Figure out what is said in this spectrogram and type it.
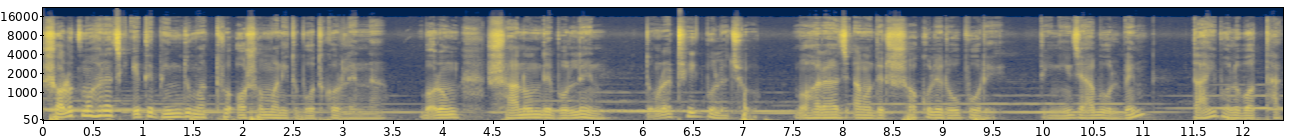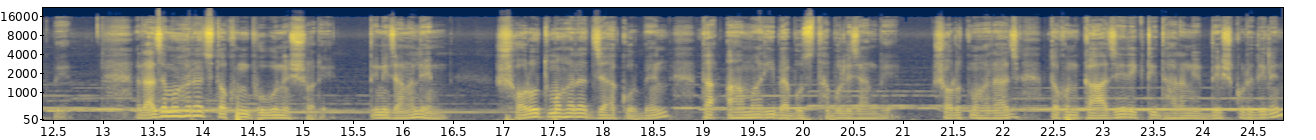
শরৎ মহারাজ এতে বিন্দুমাত্র অসম্মানিত বোধ করলেন না, বরং সানন্দে বললেন, তোমরা ঠিক বলেছ। মহারাজ আমাদের সকলের ওপরে তিনি যা বলবেন, তাই বলবৎ থাকবে। রাজা মহারাজ তখন ভুবনেশ্বরে। তিনি জানালেন, শরৎ মহারাজ যা করবেন, তা আমারই ব্যবস্থা বলে জানবে। শরৎ মহারাজ তখন কাজের একটি ধারা নির্দেশ করে দিলেন,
